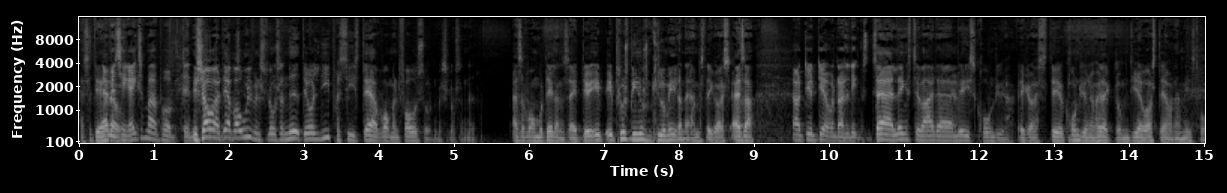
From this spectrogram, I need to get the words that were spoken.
altså det er der man jo. tænker ikke så meget på den... Det sjove er, at der hvor ulven slog sig ned, det var lige præcis der, hvor man forudså, den ville slå sig ned. Altså hvor modellerne sagde, det er et- plus minus en kilometer nærmest, ikke også? Altså, Og det er jo der, hvor der er længst til. der er længst til vej, der er mest krondyr, ikke også? Det er jo krondyrene er jo heller ikke dumme, de er jo også der, hvor der er mest ro.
